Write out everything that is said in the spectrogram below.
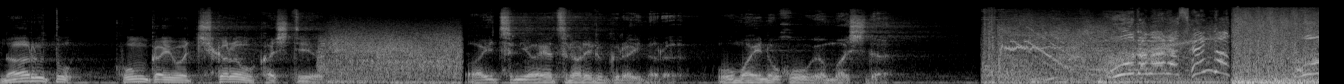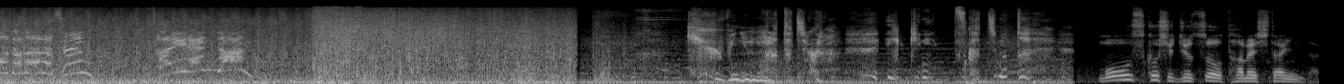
ナルト今回は力を貸してやるあいつに操られるぐらいならお前の方がマシだ。大玉螺旋弾大玉螺旋大連弾九尾にもらったチャクラ一気に使っちまった。もう少し術を試したいんだが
